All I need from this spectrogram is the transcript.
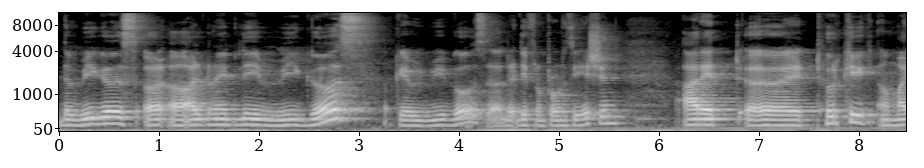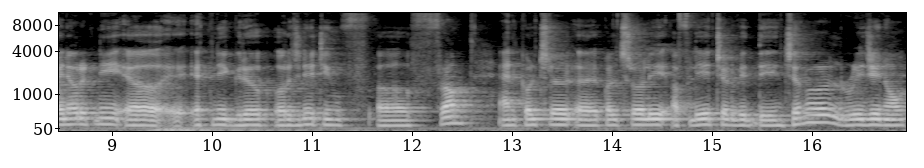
The Uyghurs are uh, alternately Uyghurs okay Uyghurs uh, the different pronunciation. Are a uh, Turkic minority uh, ethnic group originating uh, from and cultural, uh, culturally affiliated with the general region of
